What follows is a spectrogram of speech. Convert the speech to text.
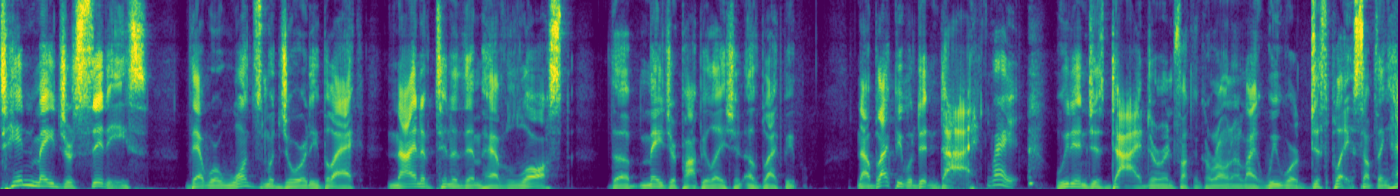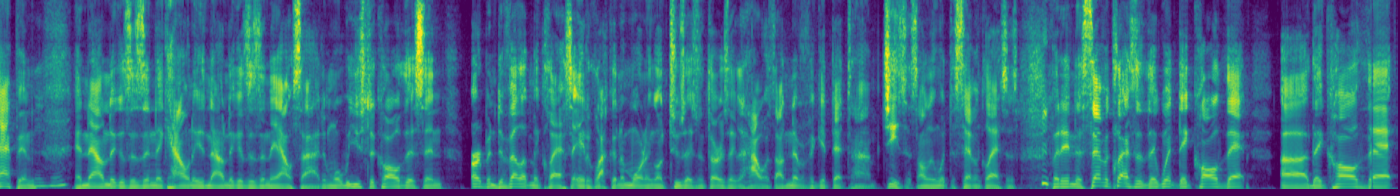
10 major cities that were once majority black, nine of 10 of them have lost the major population of black people. Now, black people didn't die. Right. we didn't just die during fucking corona. Like we were displaced. Something happened and now niggas is in the counties now niggas is in the outside. And what we used to call this in urban development class at 8 o'clock in the morning on tuesdays and thursdays at howards i'll never forget that time. Jesus i only went to seven classes. But in the seven classes they went they called that uh they called that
